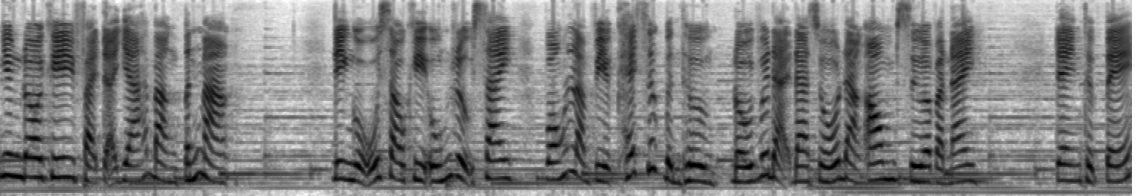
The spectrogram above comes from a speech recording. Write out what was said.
nhưng đôi khi phải trả giá bằng tính mạng. Đi ngủ sau khi uống rượu say vốn làm việc hết sức bình thường đối với đại đa số đàn ông xưa và nay. Trên thực tế,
